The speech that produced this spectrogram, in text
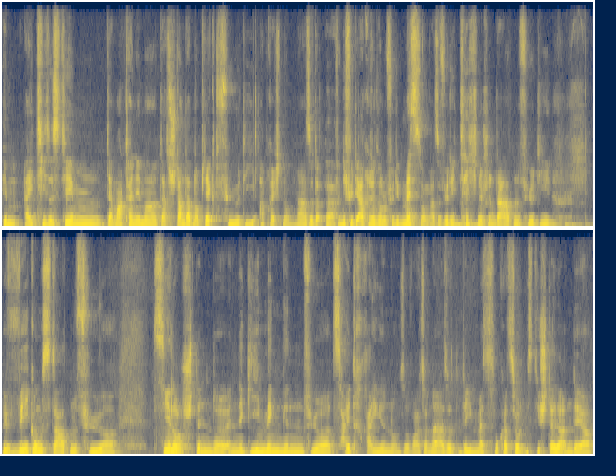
im IT-System der Marktteilnehmer das Standardobjekt für die Abrechnung. Also äh, nicht für die Abrechnung, sondern für die Messung, also für die technischen Daten, für die Bewegungsdaten, für Zählerstände, Energiemengen, für Zeitreihen und so weiter. Ne? Also die Messlokation ist die Stelle, an der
